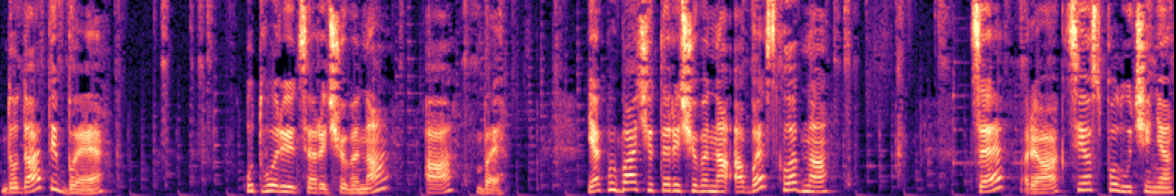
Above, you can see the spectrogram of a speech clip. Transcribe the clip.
додати Б. Утворюється речовина АБ. Як ви бачите, речовина АБ складна. Це реакція сполучення.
